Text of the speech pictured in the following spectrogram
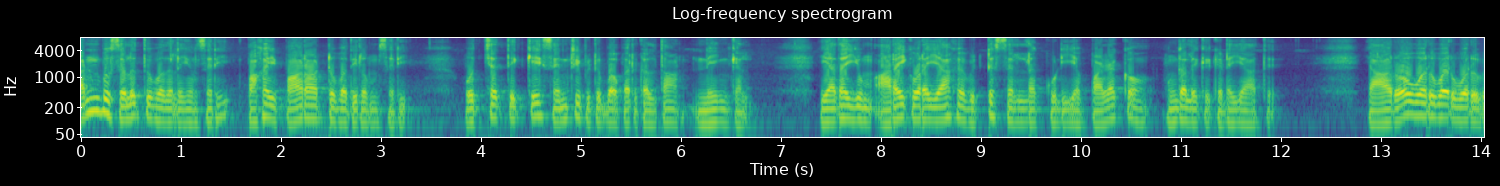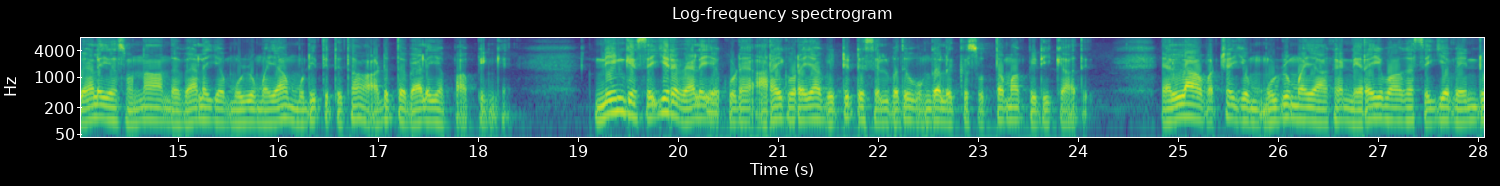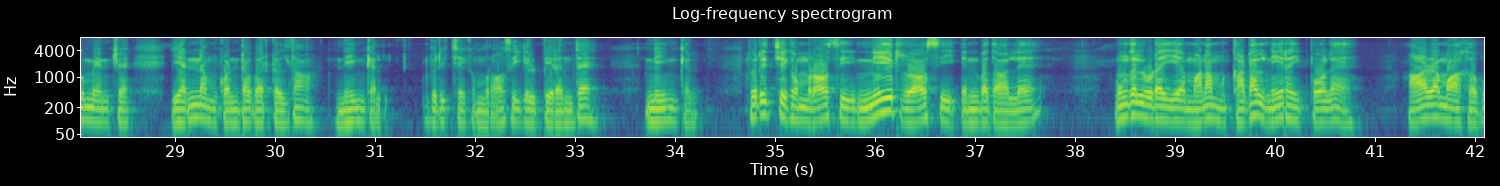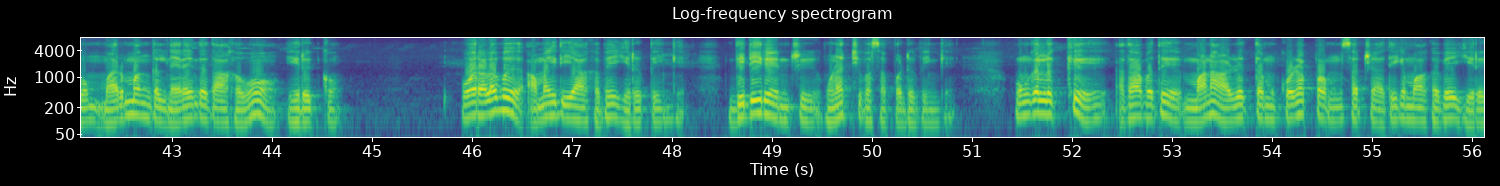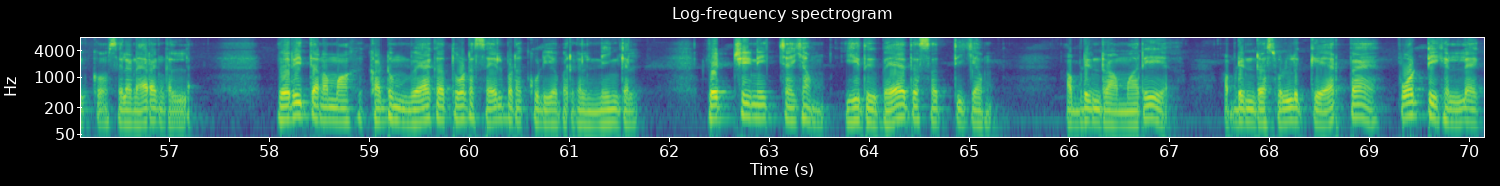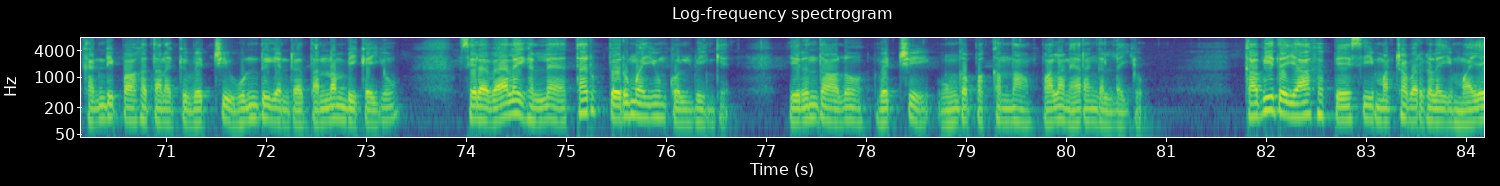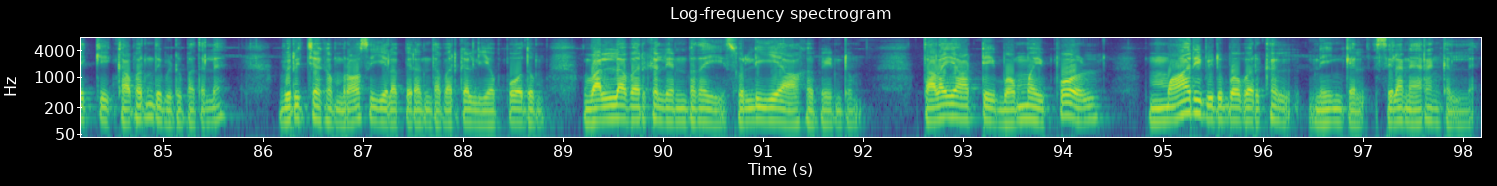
அன்பு செலுத்துவதிலையும் சரி பகை பாராட்டுவதிலும் சரி உச்சத்துக்கே சென்று விடுபவர்கள்தான் நீங்கள். எதையும் அரைகுறையாக விட்டு செல்லக்கூடிய பழக்கம் உங்களுக்கு கிடையாது. யாரோ ஒருவர் ஒரு வேலையை சொன்னால் அந்த வேலையை முழுமையாக முடித்துட்டு தான் அடுத்த வேலையை பார்ப்பீங்க. நீங்கள் செய்கிற வேலையை கூட அரைகுறையாக விட்டுட்டு செல்வது உங்களுக்கு சுத்தமாக பிடிக்காது. எல்லாவற்றையும் முழுமையாக நிறைவாக செய்ய வேண்டும் என்ற எண்ணம் கொண்டவர்கள் தான் நீங்கள். விருச்சகம் ராசியில் பிறந்த நீங்கள். விருச்சிகம் ராசி நீர் ராசி என்பதால் உங்களுடைய மனம் கடல் நீரைப் போல ஆழமாகவும் மர்மங்கள் நிறைந்ததாகவும் இருக்கும். ஓரளவு அமைதியாகவே இருப்பீங்க. திடீரென்று உணர்ச்சி வசப்படுவீங்க. உங்களுக்கு அதாவது மன அழுத்தம் குழப்பம் சற்று அதிகமாகவே இருக்கும் சில நேரங்களில். வெறித்தனமாக கடும் வேகத்தோடு செயல்படக்கூடியவர்கள் நீங்கள். வெற்றி நிச்சயம் இது வேத சத்தியம். அப்படின்ற மாதிரி அப்படின்ற சொல்லுக்கு ஏற்ப போட்டிகளில் கண்டிப்பாக தனக்கு வெற்றி உண்டு என்ற தன்னம்பிக்கையும் சில வேலைகளில் தற்பெருமையும் கொள்வீங்க. இருந்தாலும் வெற்றி உங்கள் பக்கம்தான் பல நேரங்கள்லையும். கவிதையாக பேசி மற்றவர்களை மயக்கி கவர்ந்து விடுவதில் விருச்சகம் ராசியில் பிறந்தவர்கள் எப்போதும் வல்லவர்கள் என்பதை சொல்லியே ஆக வேண்டும். தலையாட்டி பொம்மை போல் மாறிவிடுபவர்கள் நீங்கள் சில நேரங்களில்.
